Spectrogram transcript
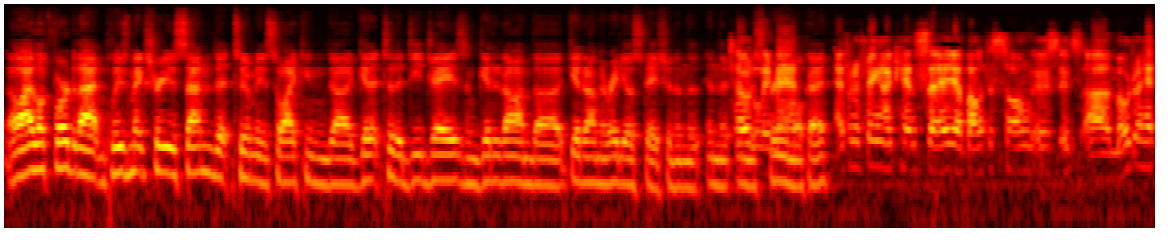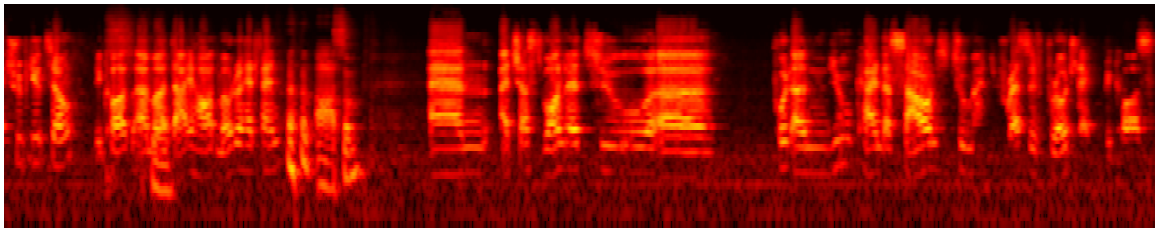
Oh, I look forward to that, and please make sure you send it to me so I can uh, get it to the DJs and get it on the get it on the radio station in the in the, totally, in the stream. Man. Okay. Everything I can say about the song is it's a Motorhead tribute song because I'm cool. a die-hard Motorhead fan. awesome. And I just wanted to uh, put a new kind of sound to my depressive project because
